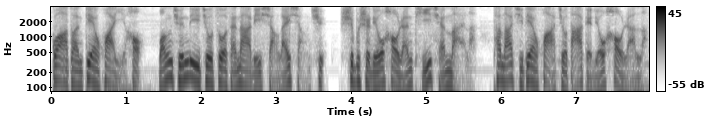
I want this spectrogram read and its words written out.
挂断电话以后，王群力就坐在那里想来想去，是不是刘浩然提前买了？他拿起电话就打给刘浩然了。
